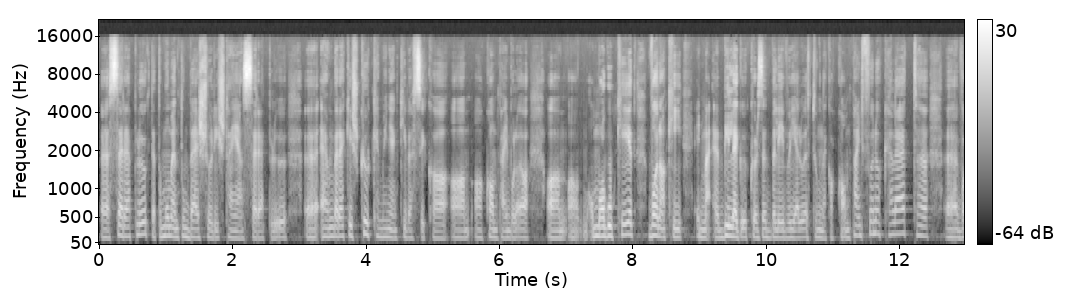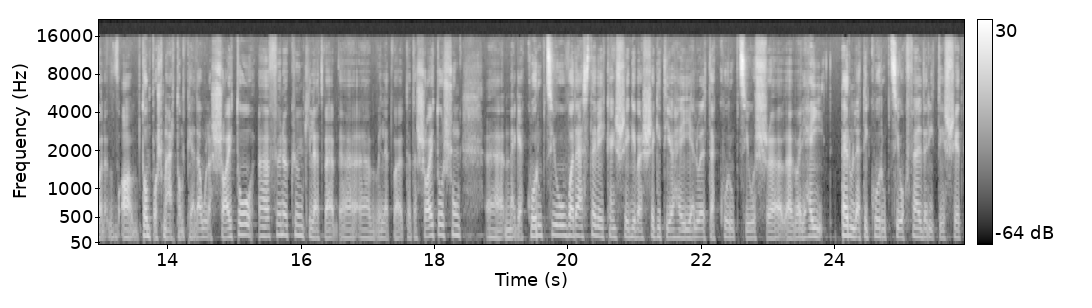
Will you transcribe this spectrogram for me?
szereplők, tehát a Momentum belső listáján szereplő emberek is kőkeményen kiveszik a, a, a kampányból a, a, a, magukét. Van, aki egy billegő körzetben lévő jelöltünknek a kampányfőnöke lett, van a Tompos Márton például a sajtófőnökünk, illetve, illetve tehát a sajtósunk, meg egy korrupcióvadász tevékenység, tevékenységével segíti a helyi jelöltek korrupciós, vagy helyi területi korrupciók felderítését,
